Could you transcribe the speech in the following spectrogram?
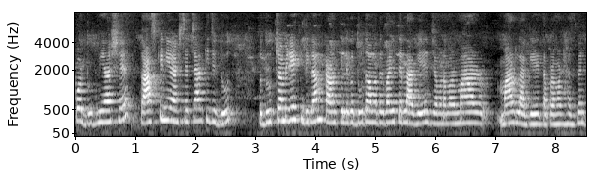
পর দুধ নিয়ে আসে। তো আজকে নিয়ে আসছে চার কেজি দুধ। তো দুধটা আমি রেখে দিলাম, কারণ কি লেগে দুধ আমাদের বাড়িতে লাগে। যেমন আমার মার মার লাগে, তারপর আমার হাজব্যান্ড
